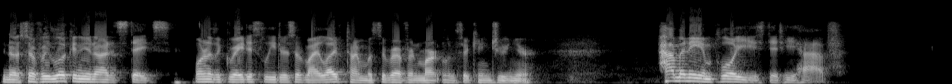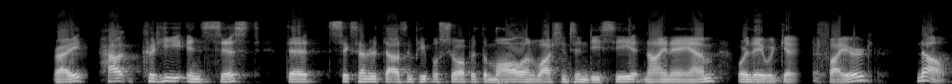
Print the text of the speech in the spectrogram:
You know, so if we look in the United States, one of the greatest leaders of my lifetime was the Reverend Martin Luther King Jr. How many employees did he have? Right? How could he insist that 600,000 people show up at the mall on Washington, D.C. at 9 a.m. or they would get fired? No,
